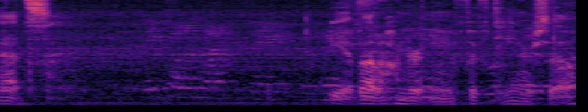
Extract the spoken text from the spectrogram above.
that's yeah, about 115 or so.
